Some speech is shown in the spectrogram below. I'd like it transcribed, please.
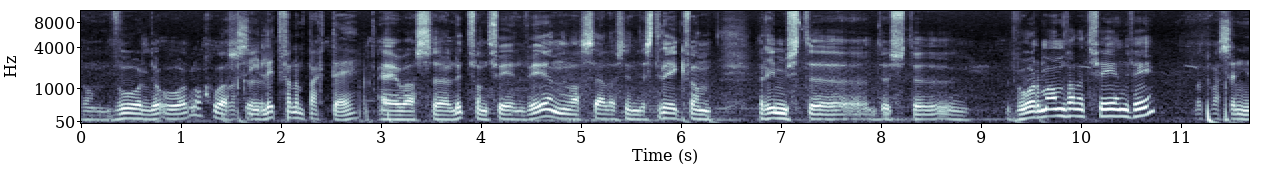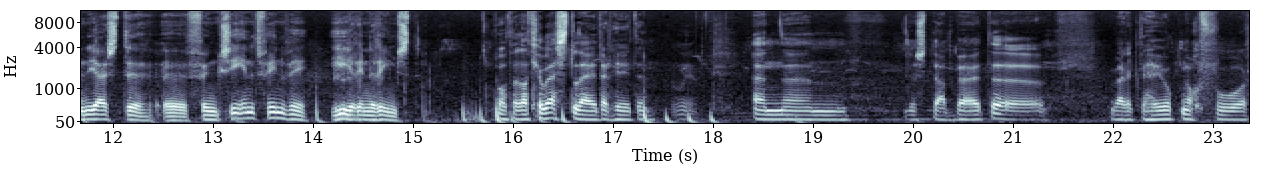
van voor de oorlog. Was, was hij lid van een partij? Hij was lid van het VNV en was zelfs in de streek van Riemst dus de voorman van het VNV. Wat was zijn juiste functie in het VNV, hier in Riemst? Of dat gewestleider heette. Oh ja. En ehm, dus daarbuiten werkte hij ook nog voor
